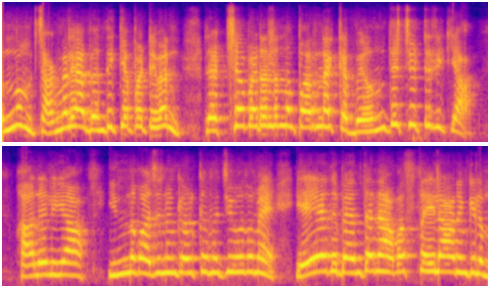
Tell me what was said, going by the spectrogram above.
ഒന്നും ചങ്ങലയാൽ ബന്ധിക്കപ്പെട്ടിവൻ രക്ഷപ്പെടലെന്ന് പറഞ്ഞൊക്കെ ബന്ധിച്ചിട്ടിരിക്കുക ഹാലലിയ ഇന്ന് വചനം കേൾക്കുന്ന ജീവിതമേ ഏത് ബന്ധന അവസ്ഥയിലാണെങ്കിലും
